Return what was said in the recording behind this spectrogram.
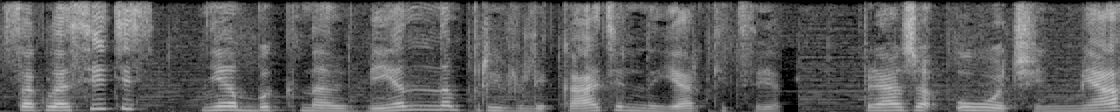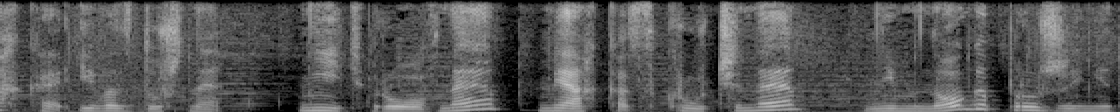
Согласитесь, необыкновенно привлекательный яркий цвет. Пряжа очень мягкая и воздушная. Нить ровная, мягко скрученная, немного пружинит.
